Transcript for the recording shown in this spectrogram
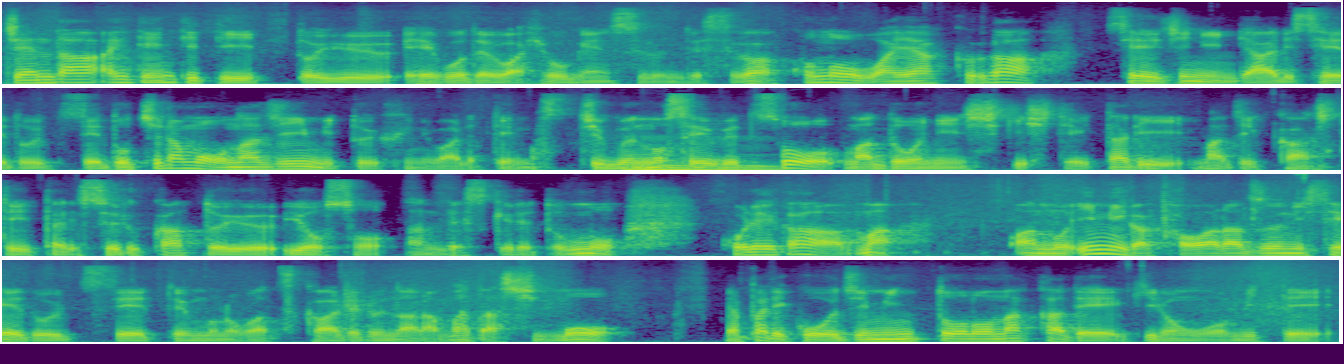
ジェンダーアイデンティティという英語では表現するんですが、この和訳が性自認であり性同一性、どちらも同じ意味というふうに言われています。自分の性別をまあどう認識していたり、まあ、実感していたりするかという要素なんですけれども、これが、まあ、あの意味が変わらずに性同一性というものが使われるならまだしも、やっぱりこう自民党の中で議論を見て、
